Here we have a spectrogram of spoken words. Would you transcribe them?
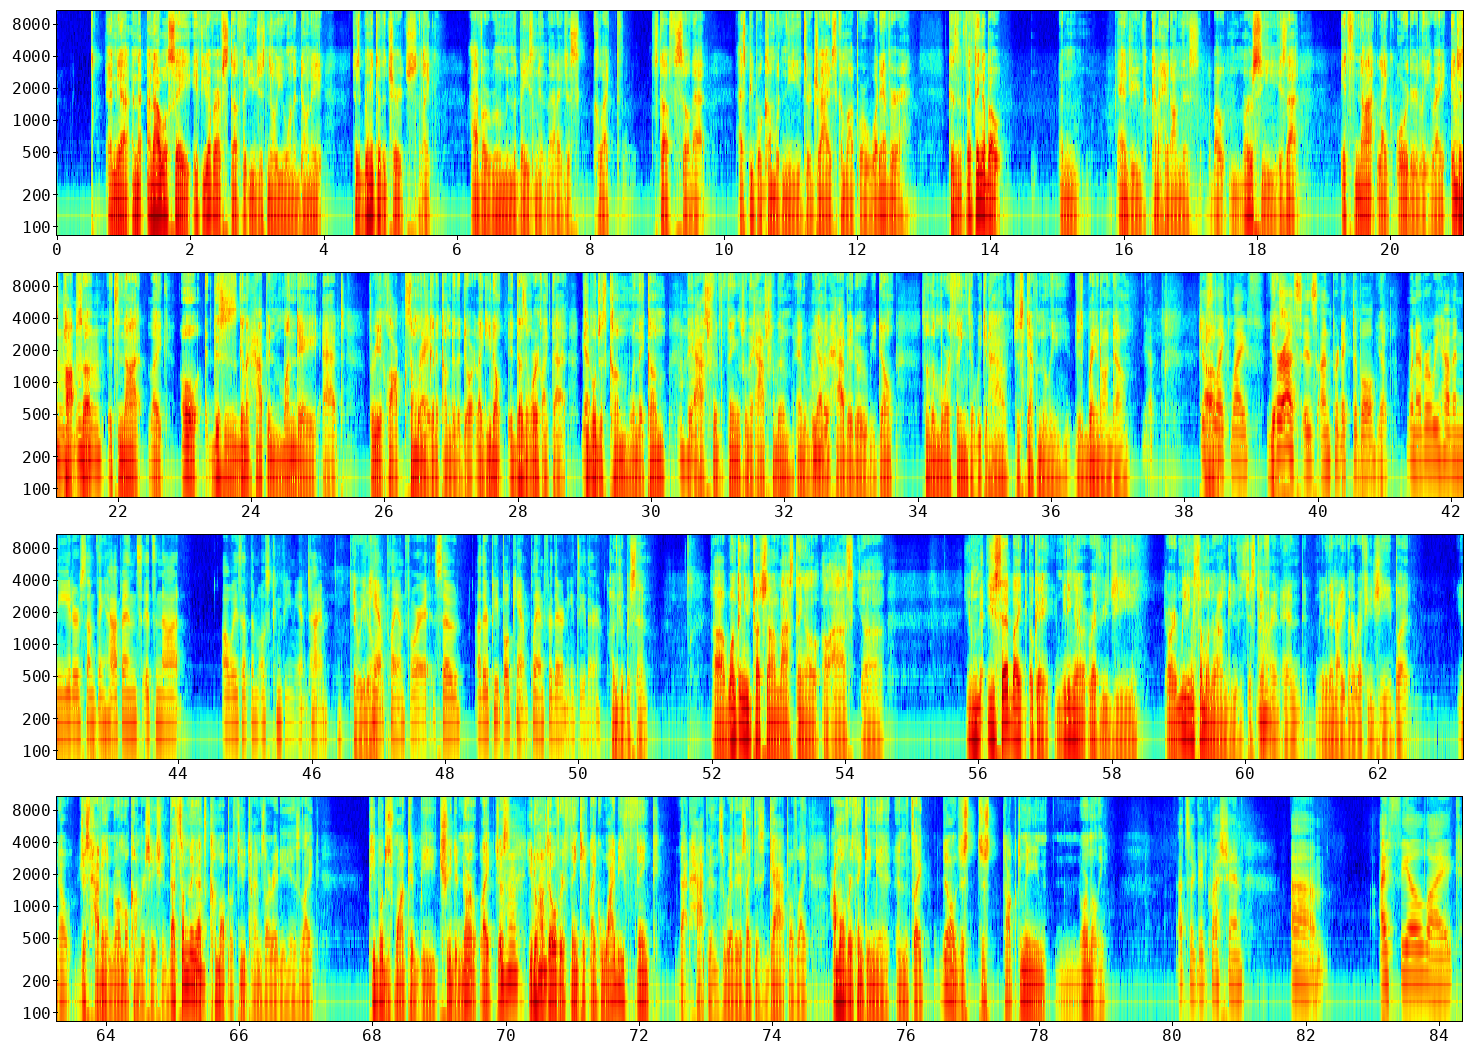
and yeah and, and i will say if you ever have stuff that you just know you want to donate just bring it to the church like i have a room in the basement that i just collect stuff so that as people come with needs or drives come up or whatever because the thing about and Andrea, you've kind of hit on this about mercy is that it's not like orderly, right? It mm-hmm, just pops mm-hmm. up. It's not like, oh, this is gonna happen Monday at three o'clock. Someone's right. gonna come to the door. Like you don't. It doesn't work like that. Yep. People just come when they come. Mm-hmm. They ask for the things when they ask for them, and we either mm-hmm. have it or we don't. So the more things that we can have, just definitely just bring it on down. Yep. Just um, like life yes. for us is unpredictable. Yep whenever we have a need or something happens, it's not always at the most convenient time. There we you go. You can't plan for it. So other people can't plan for their needs either. 100%. Uh, one thing you touched on, last thing I'll, I'll ask. Uh, you you said like okay, meeting a refugee or meeting someone around you is just mm-hmm. different, mm-hmm. and maybe they're not even a refugee, but you know, just having a normal conversation. That's something mm-hmm. that's come up a few times already. Is like people just want to be treated normal. Like just mm-hmm. you don't mm-hmm. have to overthink it. Like why do you think that happens where there's like this gap of like I'm overthinking it and it's like, you know, just just talk to me normally. That's a good question. Um I feel like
